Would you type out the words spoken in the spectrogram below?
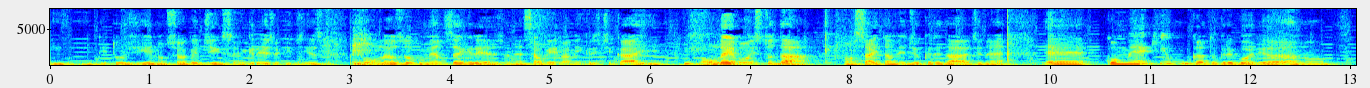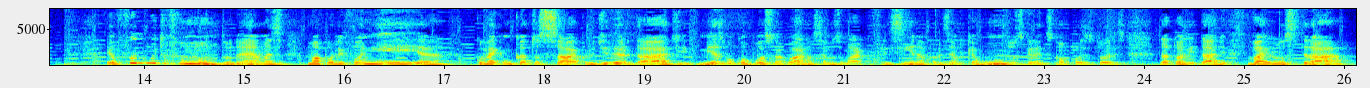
em, em liturgia, não sou eu que digo, isso é a igreja que diz. Vão ler os documentos da igreja, né? Se alguém vai me criticar aí. Vão ler, vão estudar. Vão sair da mediocridade, né? É, como é que um canto gregoriano eu fui muito fundo, né? Mas uma polifonia, como é que um canto sacro de verdade, mesmo composto agora, nós temos o Marco Frisina, por exemplo, que é um dos grandes compositores da atualidade, vai ilustrar,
